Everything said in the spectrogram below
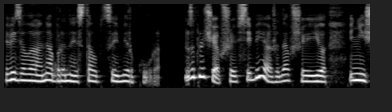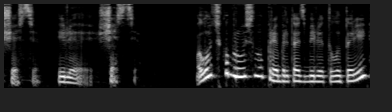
видела набранные столбцы Меркура, заключавшие в себе ожидавшие ее несчастье или счастье. Лотика бросила приобретать билеты лотерей.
